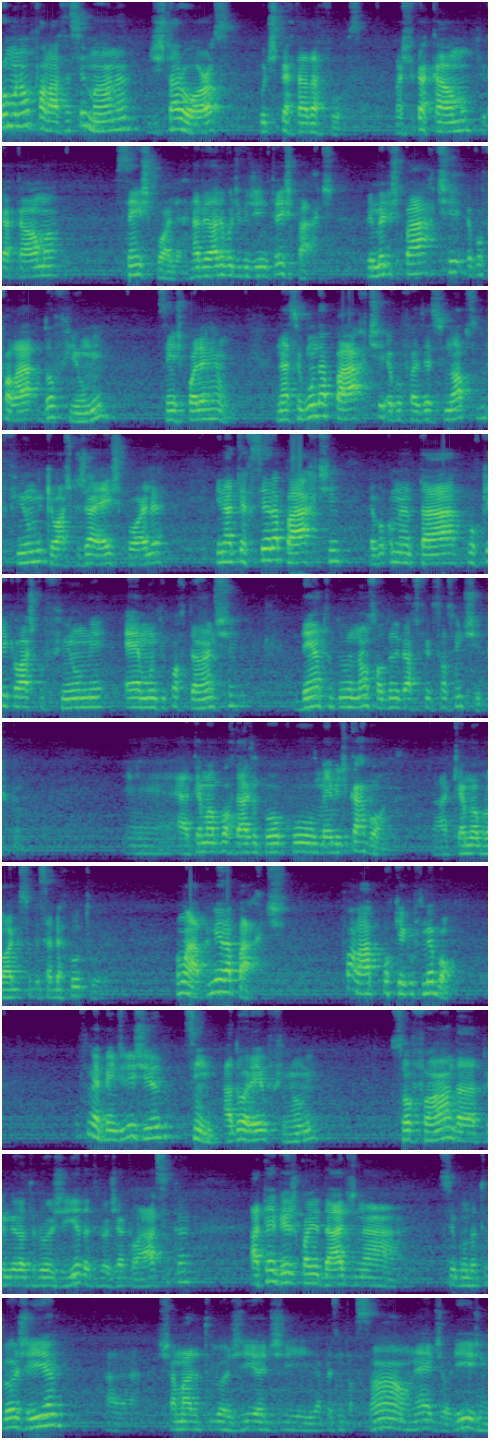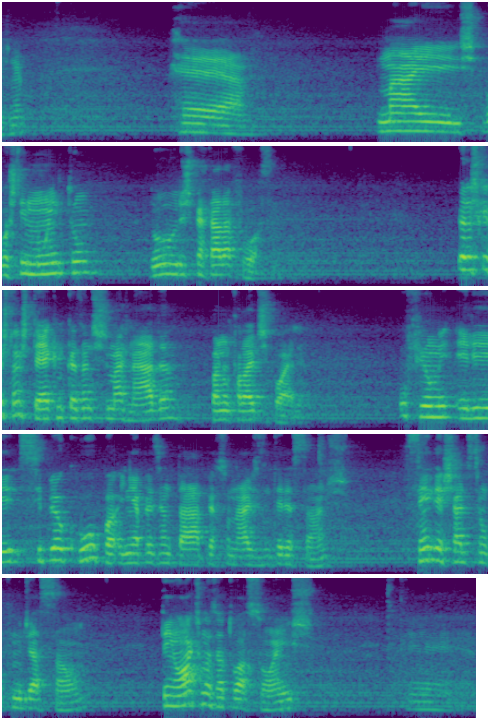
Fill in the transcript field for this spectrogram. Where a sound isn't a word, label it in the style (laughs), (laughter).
Como não falar essa semana de Star Wars, O Despertar da Força. Mas fica calmo, fica calma, sem spoiler. Na verdade eu vou dividir em três partes. Primeira parte eu vou falar do filme, sem spoiler nenhum. Na segunda parte eu vou fazer a sinopse do filme, que eu acho que já é spoiler. E na terceira parte eu vou comentar por que, que eu acho que o filme é muito importante dentro do não só do universo de ficção científica. É, até uma abordagem um pouco meme de carbono, tá? que é o meu blog sobre cybercultura. Vamos lá, primeira parte. Falar por que, que o filme é bom. O filme é bem dirigido, sim, adorei o filme. Sou fã da primeira trilogia, da trilogia clássica. Até vejo qualidade na segunda trilogia, chamada trilogia de apresentação, né, de origens, né. É, mas gostei muito do Despertar da Força. Pelas questões técnicas, antes de mais nada, para não falar de spoiler. O filme ele se preocupa em apresentar personagens interessantes, sem deixar de ser um filme de ação. Tem ótimas atuações, é,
